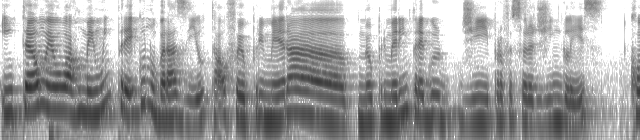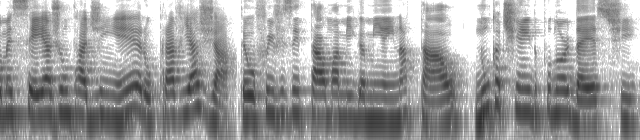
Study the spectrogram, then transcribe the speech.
Então eu arrumei um emprego no Brasil, tal, foi o primeira, meu primeiro emprego de professora de inglês. Comecei a juntar dinheiro para viajar. Então eu fui visitar uma amiga minha em Natal, nunca tinha ido pro Nordeste,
